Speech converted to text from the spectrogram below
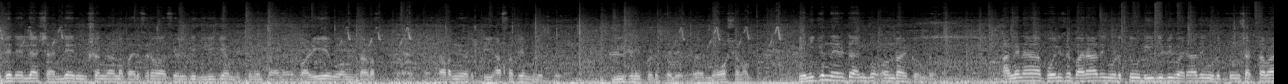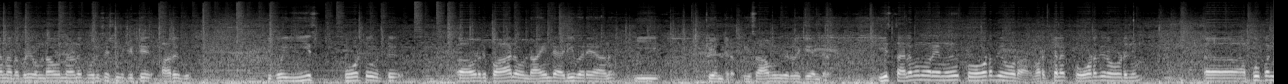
ഇതിനെല്ലാം ശല്യ രൂക്ഷം പരിസരവാസികൾക്ക് ജീവിക്കാൻ ബുദ്ധിമുട്ടാണ്. വഴിയെ പോകുന്ന തട തടഞ്ഞു നിർത്തി അസഭ്യം വിളിച്ച് ഭീഷണിപ്പെടുത്തൽ മോഷണം. എനിക്കും നേരിട്ട് അനുഭവം ഉണ്ടായിട്ടുണ്ട്. അങ്ങനെ പോലീസ് പരാതി കൊടുത്തു ഡി ജി പി പരാതി കൊടുത്തു. ശക്തമായ നടപടി ഉണ്ടാവുമെന്നാണ് പോലീസ് സ്റ്റേഷനിൽ കിട്ടിയ അറിവ്. ഇപ്പോൾ ഈ സ്പോട്ട് തൊട്ട് അവിടെ ഒരു പാലമുണ്ട്. അതിന്റെ അടി വരെയാണ് ഈ കേന്ദ്രം ഈ സാമൂഹിക കേന്ദ്രം. ഈ സ്ഥലം എന്ന് പറയുന്നത് കോടതി റോഡാണ്. വർക്കല കോടതി റോഡിനും ആ, അപ്പൂപ്പൻ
